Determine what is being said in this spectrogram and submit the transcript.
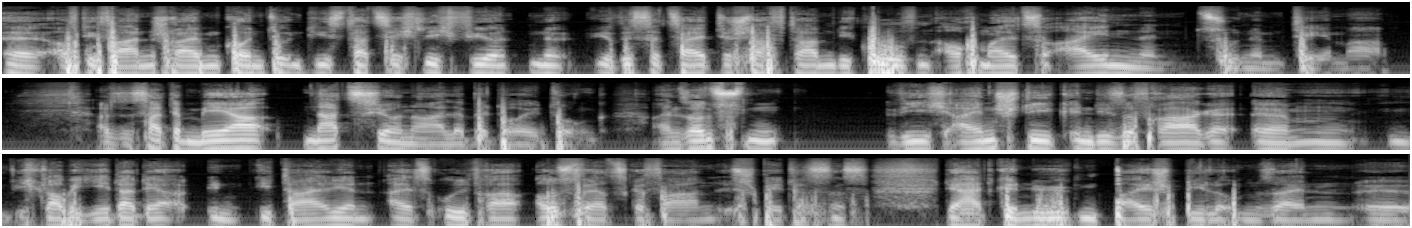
äh, auf die Fahnen schreiben konnte und die es tatsächlich für eine gewisse Zeit geschafft haben, die Kurven auch mal zu einen zu einem Thema. Also es hatte mehr nationale Bedeutung. Ansonsten wie ich einstieg in diese Frage. Ähm, ich glaube, jeder, der in Italien als Ultra auswärts gefahren ist, spätestens, der hat genügend Beispiele, um seinen äh,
